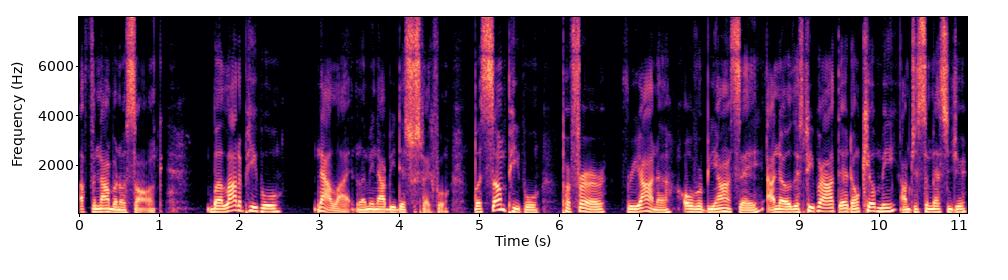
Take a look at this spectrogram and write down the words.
a phenomenal song. But a lot of people not a lot let me not be disrespectful but some people prefer Rihanna over Beyonce. I know there's people out there, don't kill me. I'm just a messenger.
